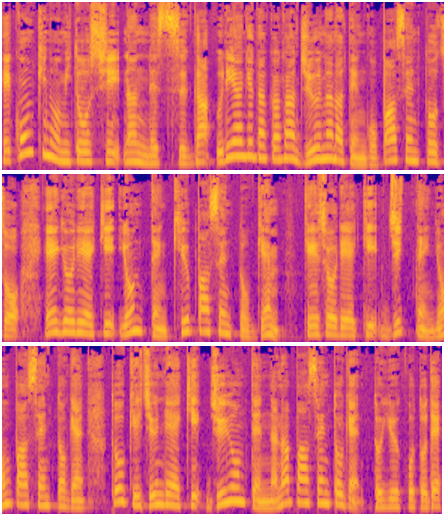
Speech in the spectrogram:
え、今期の見通しなんですが、売上高が17.5%増、営業利益4.9%減、経常利益10.4%減、当期純利益14.7%減ということで、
